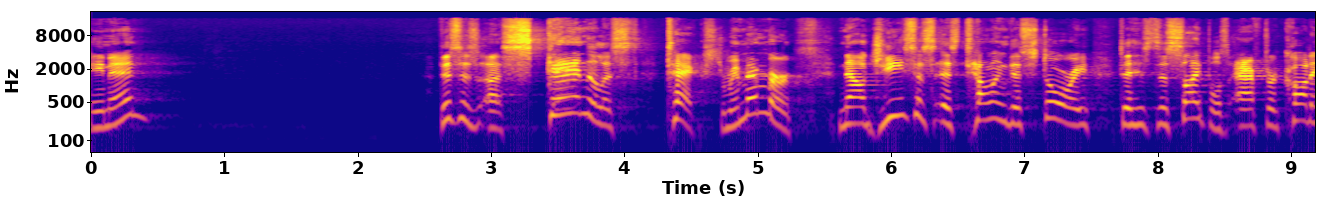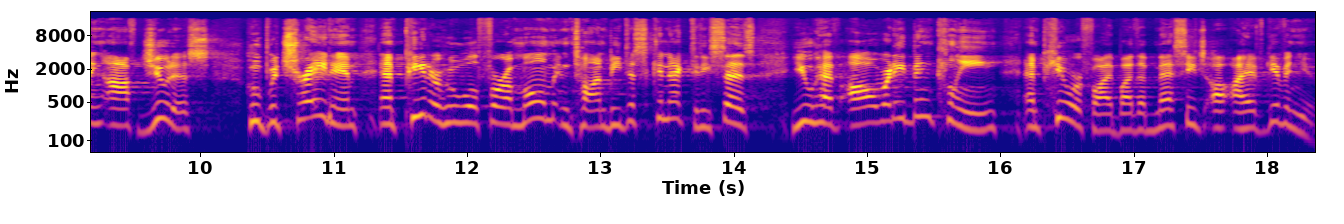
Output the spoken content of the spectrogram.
Amen? This is a scandalous text. Remember, now Jesus is telling this story to his disciples after cutting off Judas, who betrayed him, and Peter, who will for a moment in time be disconnected. He says, You have already been clean and purified by the message I have given you.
